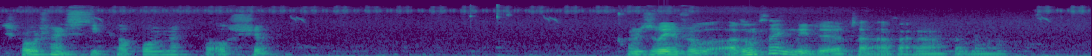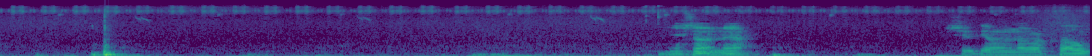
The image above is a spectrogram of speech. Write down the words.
He's probably trying to sneak up on me. Oh shit. I'm just waiting for. I don't think they do attack. I think, no, I don't know. There's nothing there. Should we give him another call?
